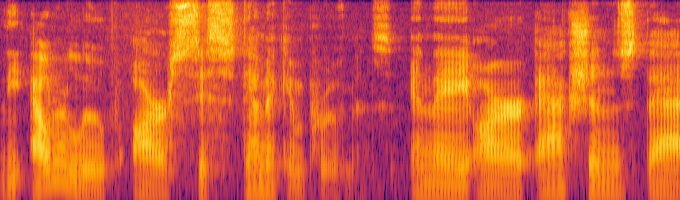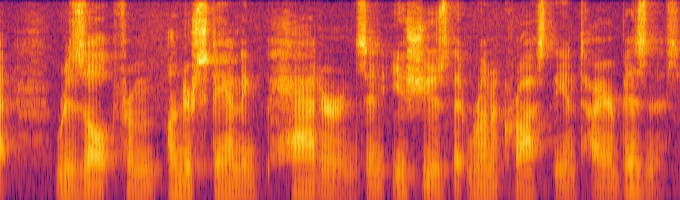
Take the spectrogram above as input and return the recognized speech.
The outer loop are systemic improvements, and they are actions that result from understanding patterns and issues that run across the entire business.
